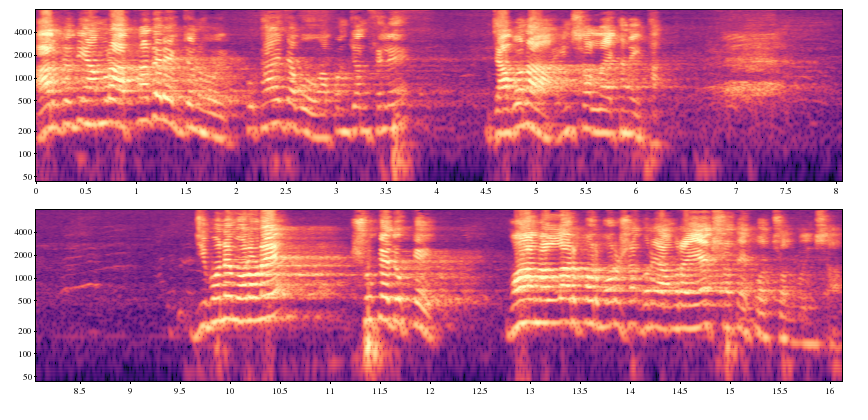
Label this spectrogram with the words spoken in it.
আর যদি আমরা আপনাদের একজন হই, কোথায় যাব? আপনজন ফেলে? যাব না ইনশাল্লাহ এখানেই থাক। জীবনে মরণে, সুখে দুঃখে, মহান আল্লাহর পর ভরসা করে আমরা একসাথে পথ চলবো ইনশাল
